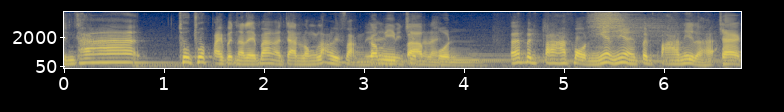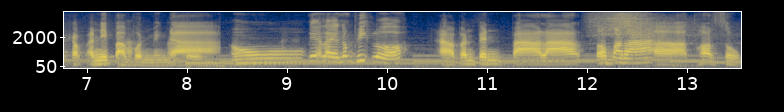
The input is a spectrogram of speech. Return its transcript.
สินค้าทั่วๆไปเป็นอะไรบ้างอาจารย์ลองเล่าให้ฟังหน่อยก็มีปลาเช่นอะไรป่นเอ้ยเป็นปลาป่นเงี้ยเนี่ยเป็นปลานี่เหรอฮะใช่ครับอันนี้ปลาป่นแมงดาปลป่นอ๋อนี่อะไรน้ำพริกเหรออ่ามันเป็นปลาล้าต้มปลาร้าอ่าทอดสุก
